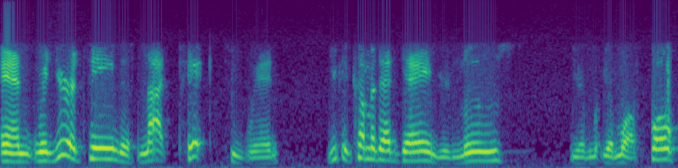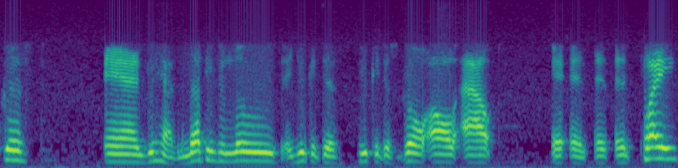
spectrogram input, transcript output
and when you're a team that's not picked to win, you can come in that game, you lose, you're you're more focused, and you have nothing to lose, and you can just you can just go all out and, and, and play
